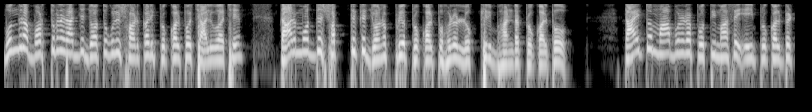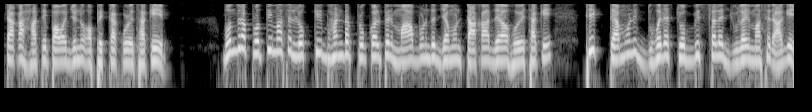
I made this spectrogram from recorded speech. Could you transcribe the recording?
বন্ধুরা, বর্তমানে রাজ্যে যতগুলি সরকারি প্রকল্প চালু আছে, তার মধ্যে সবথেকে জনপ্রিয় প্রকল্প হলো লক্ষ্মীর ভাণ্ডার প্রকল্প। তাই তো মা বোনেরা প্রতি মাসে এই প্রকল্পের টাকা হাতে পাওয়ার জন্য অপেক্ষা করে থাকে। বন্ধুরা, প্রতি মাসে লক্ষ্মীর ভাণ্ডার প্রকল্পের মা বোনদের যেমন টাকা দেওয়া হয়ে থাকে, ঠিক তেমনই দু হাজার চব্বিশ সালের জুলাই মাসের আগে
